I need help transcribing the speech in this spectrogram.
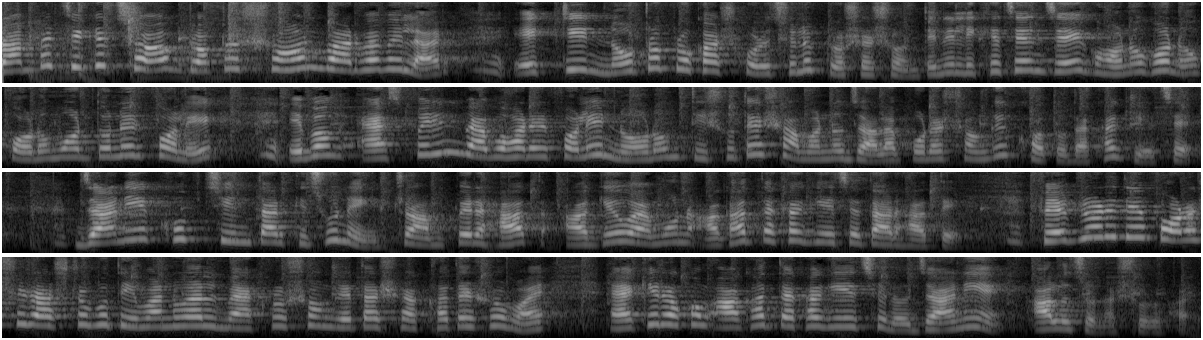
ট্রাম্পের চিকিৎসক ডক্টর শন বার্বাবেলার একটি নোটও প্রকাশ করেছিল প্রশাসন। তিনি লিখেছেন যে, ঘন ঘন করমর্দনের ফলে এবং অ্যাসপিরিন ব্যবহারের ফলে নরম টিস্যুতে সামান্য জ্বালা পোড়ার সঙ্গে ক্ষত দেখা গিয়েছে। জানিয়ে খুব চিন্তার কিছু নেই। ট্রাম্পের হাত আগেও এমন আঘাত দেখা গিয়েছে তার হাতে। ফেব্রুয়ারিতে ফরাসি রাষ্ট্রপতি ইমানুয়েল ম্যাক্রোর সঙ্গে তার সাক্ষাতের সময় একই রকম আঘাত দেখা গিয়েছিল জানিয়ে আলোচনা শুরু হয়।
